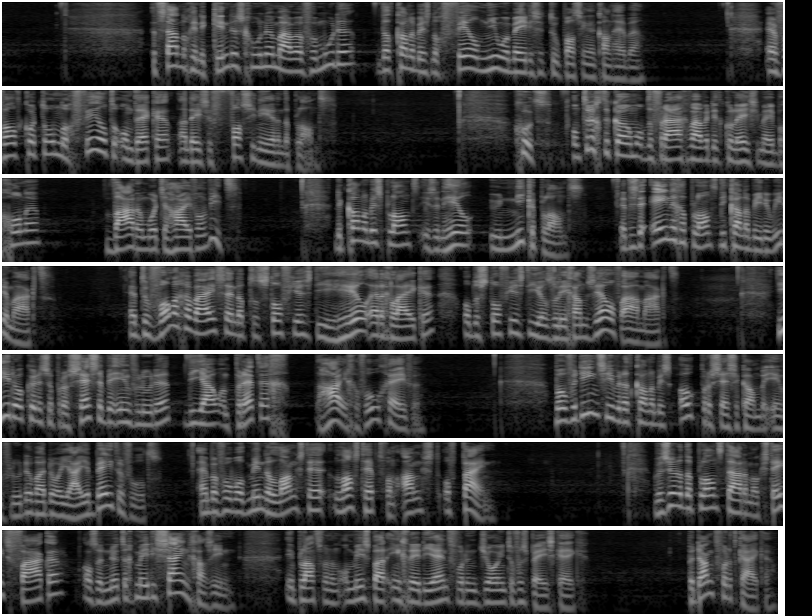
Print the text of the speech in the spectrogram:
Het staat nog in de kinderschoenen, maar we vermoeden dat cannabis nog veel nieuwe medische toepassingen kan hebben. Er valt kortom nog veel te ontdekken aan deze fascinerende plant. Goed, om terug te komen op de vraag waar we dit college mee begonnen. Waarom word je high van wiet? De cannabisplant is een heel unieke plant. Het is de enige plant die cannabinoïden maakt. En toevalligerwijs zijn dat de stofjes die heel erg lijken op de stofjes die ons lichaam zelf aanmaakt. Hierdoor kunnen ze processen beïnvloeden die jou een prettig, high gevoel geven. Bovendien zien we dat cannabis ook processen kan beïnvloeden waardoor jij je beter voelt. En bijvoorbeeld minder last hebt van angst of pijn. We zullen de plant daarom ook steeds vaker als een nuttig medicijn gaan zien, in plaats van een onmisbaar ingrediënt voor een joint of een spacecake. Bedankt voor het kijken.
